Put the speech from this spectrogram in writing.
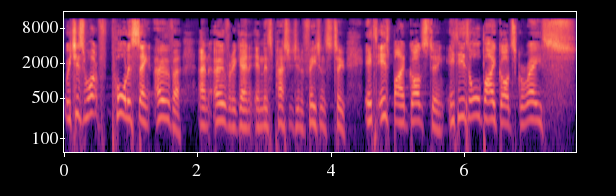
Which is what Paul is saying over and over again in this passage in Ephesians 2. It is by God's doing. It is all by God's grace.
